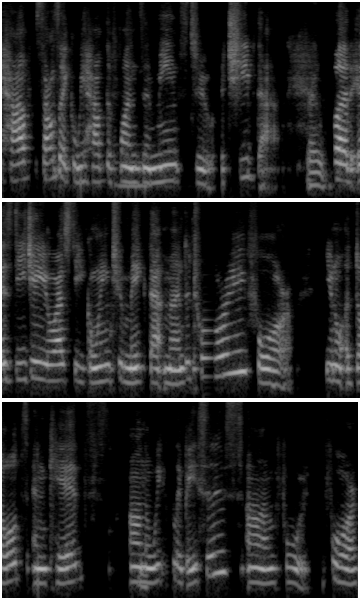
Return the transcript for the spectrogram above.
have sounds like we have the funds and means to achieve that Right. But is DJUSD going to make that mandatory for you know adults and kids on a weekly basis um, for for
